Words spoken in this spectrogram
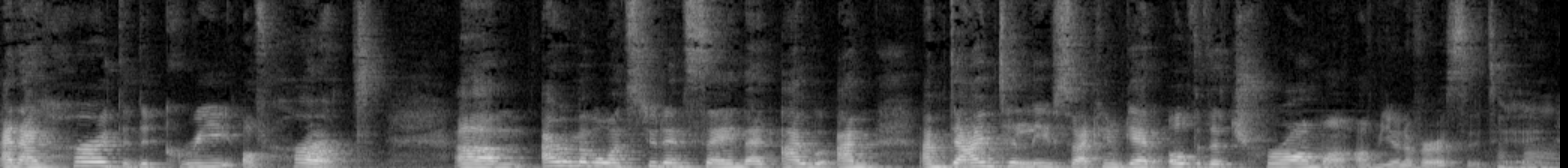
and I heard the degree of hurt um, I remember one student saying that I w- I'm I'm dying to leave so I can get over the trauma of university. Mm-hmm.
